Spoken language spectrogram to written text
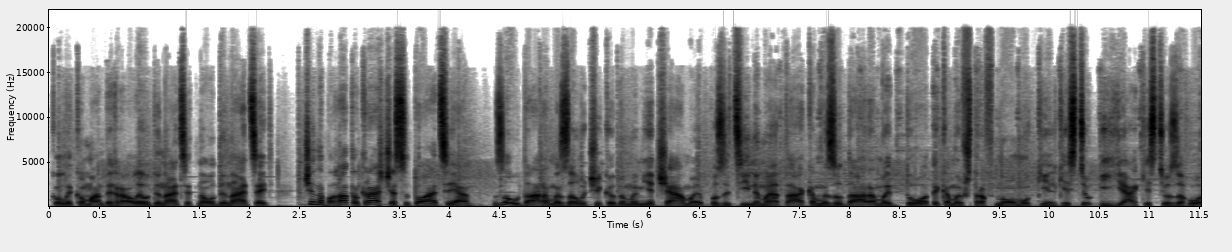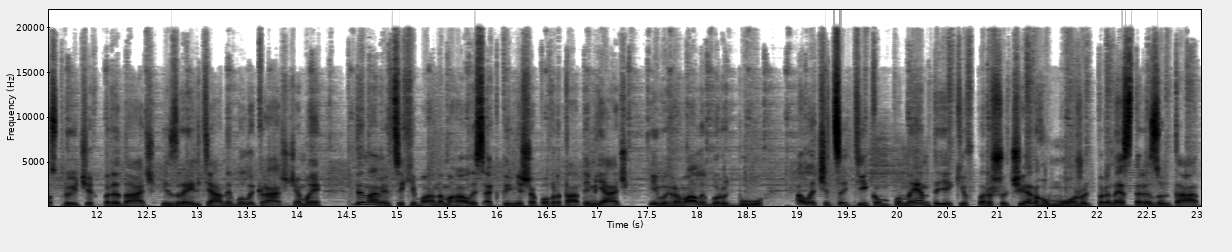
коли команди грали 11 на 11. Чи набагато краща ситуація за ударами, за очікуваними м'ячами, позиційними атаками з ударами, дотиками в штрафному, кількістю і якістю загострюючих передач. Ізраїльтяни були кращими. Динамівці хіба намагались активніше повертати м'яч і вигравали боротьбу. Але чи це ті компоненти, які в першу чергу можуть принести результат?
